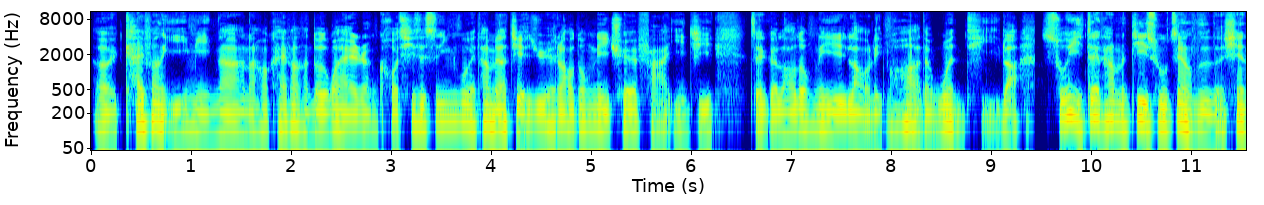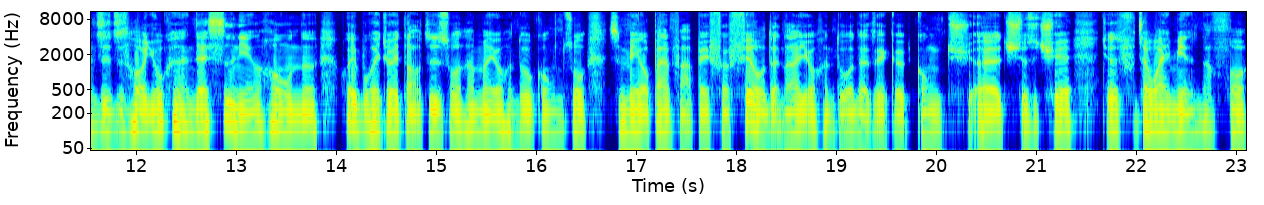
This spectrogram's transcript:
呃开放移民啊，然后开放很多的外来人口，其实是因为他们要解决劳动力缺乏以及这个劳动力老龄化的问题啦。所以在他们寄出这样子的限制之后，有可能在四年后呢，会不会就会导致说他们有很多工作是没有办法被 fulfilled 的，那有很多的这个工缺呃就是缺。就是在外面，然后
